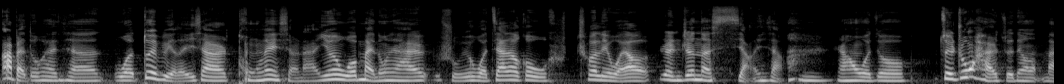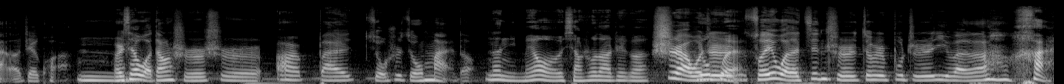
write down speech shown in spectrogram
二百多块钱，我对比了一下同类型的，因为我买东西还属于我加到购物车里，我要认真的想一想，嗯然后我就最终还是决定了买了这款，嗯，而且我当时是二百九十九买的。那你没有享受到这个是啊，我这优惠所以我的矜持就是不值一文啊。嗨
